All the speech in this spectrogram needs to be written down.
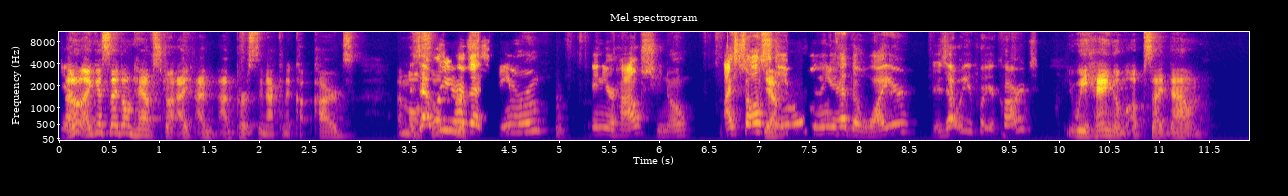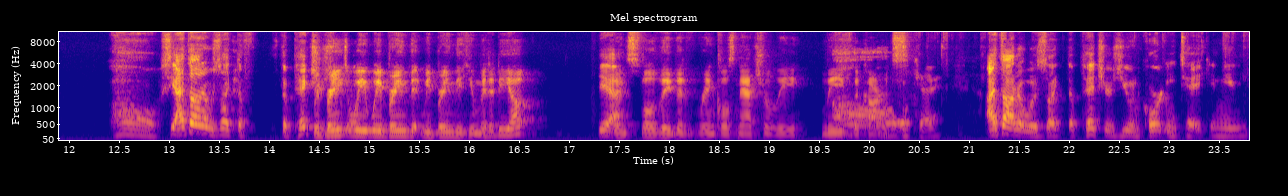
Yeah. I don't. I guess I don't have strong. I, am I'm, I'm personally not going to cut cards. I'm is that why you have that steam room in your house? You know, I saw steam room, and then you had the wire. Is that where you put your cards? We hang them upside down. Oh, see, I thought it was like the the pictures. We bring we, we bring the we bring the humidity up. Yeah. And slowly the wrinkles naturally leave oh, the cards. Okay. I thought it was like the pictures you and Courtney take and you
